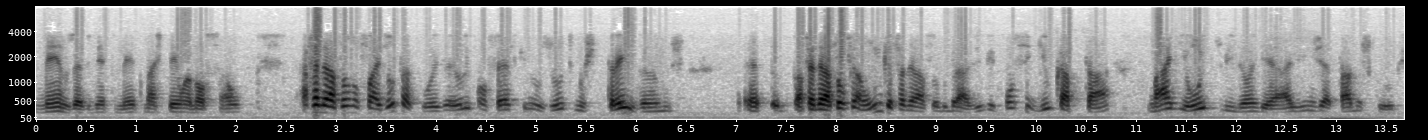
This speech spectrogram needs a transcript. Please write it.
menos, evidentemente, mas tem uma noção. A federação não faz outra coisa. Eu lhe confesso que nos últimos três anos, é, a federação foi a única federação do Brasil que conseguiu captar mais de 8 milhões de reais e injetar nos clubes.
